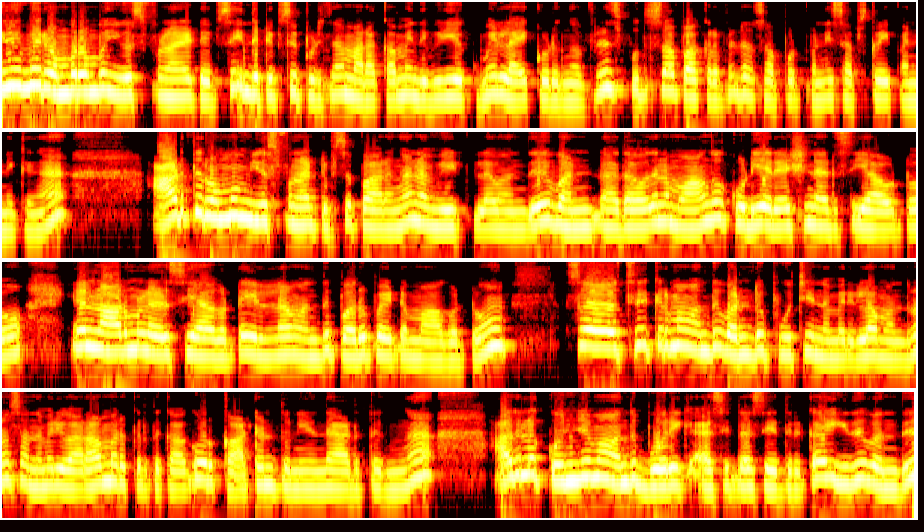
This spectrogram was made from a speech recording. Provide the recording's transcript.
இதுவுமே ரொம்ப ரொம்ப யூஸ்ஃபுல்லான டிப்ஸ் இந்த டிப்ஸ் பிடிச்சா மறக்காமல் இந்த வீடியோக்குமே லைக் கொடுங்க ஃப்ரெண்ட்ஸ் புதுசாக பார்க்குற ஃப்ரெண்ட்ஸ் சப்போர்ட் பண்ணி சப்ஸ்கிரைப் பண்ணிக்கோங்க. அடுத்து ரொம்ப யூஸ்ஃபுல்லான டிப்ஸ் பாருங்கள் நம்ம வீட்டில் வந்து வன் அதாவது நம்ம வாங்கக்கூடிய ரேஷன் அரிசி ஆகட்டும் இல்லை நார்மல் அரிசி ஆகட்டும் இல்லைனா வந்து பருப்பு ஐட்டம் ஆகட்டும். ஸோ சீக்கிரமாக வந்து வண்டு பூச்சி இந்த மாதிரிலாம் வந்துடும் ஸோ அந்த மாதிரி வராமல் இருக்கிறதுக்காக ஒரு காட்டன் துணி இருந்தால் எடுத்துக்கோங்க. அதில் கொஞ்சமாக வந்து போரிக் ஆசிட் தான் சேர்த்துருக்கேன். இது வந்து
